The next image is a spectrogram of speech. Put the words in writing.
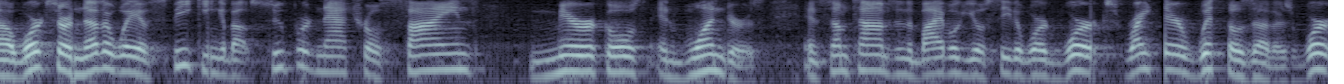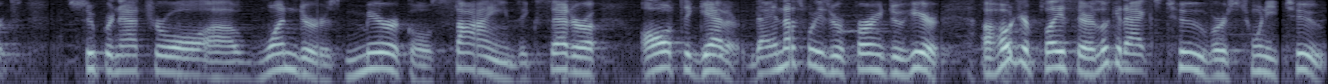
Uh, works are another way of speaking about supernatural signs, miracles, and wonders. And sometimes in the Bible, you'll see the word works right there with those others. Works, supernatural uh, wonders, miracles, signs, etc., all together. And that's what he's referring to here. Uh, hold your place there. Look at Acts 2, verse 22.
